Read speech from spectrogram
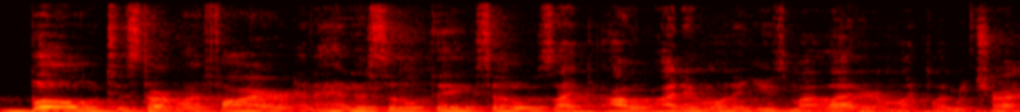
bow to start my fire, and I had this little thing. So it was like I, I didn't want to use my lighter. I'm like, let me try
